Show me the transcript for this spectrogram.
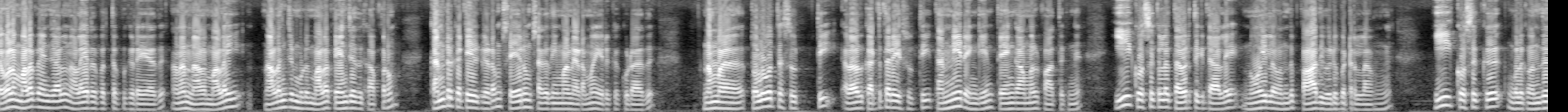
எவ்வளோ மழை பெஞ்சாலும் நலையிறது தப்பு கிடையாது. ஆனால் ந மழை நனைஞ்சு முடி மழை பெஞ்சதுக்கு அப்புறம் கன்று கட்டியிருக்கிற இடம் சேரும் சகதியமான இடமா இருக்கக்கூடாது. நம்ம தொழுவத்தை சுற்றி அதாவது கட்டுத்தரையை சுற்றி தண்ணீர் எங்கேயும் தேங்காமல் பார்த்துக்குங்க. ஈ கொசுக்களை தவிர்த்துக்கிட்டாலே நோயில் வந்து பாதி விடுபட்டுடலாமுங்க ஈ கொசுக்கு உங்களுக்கு வந்து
